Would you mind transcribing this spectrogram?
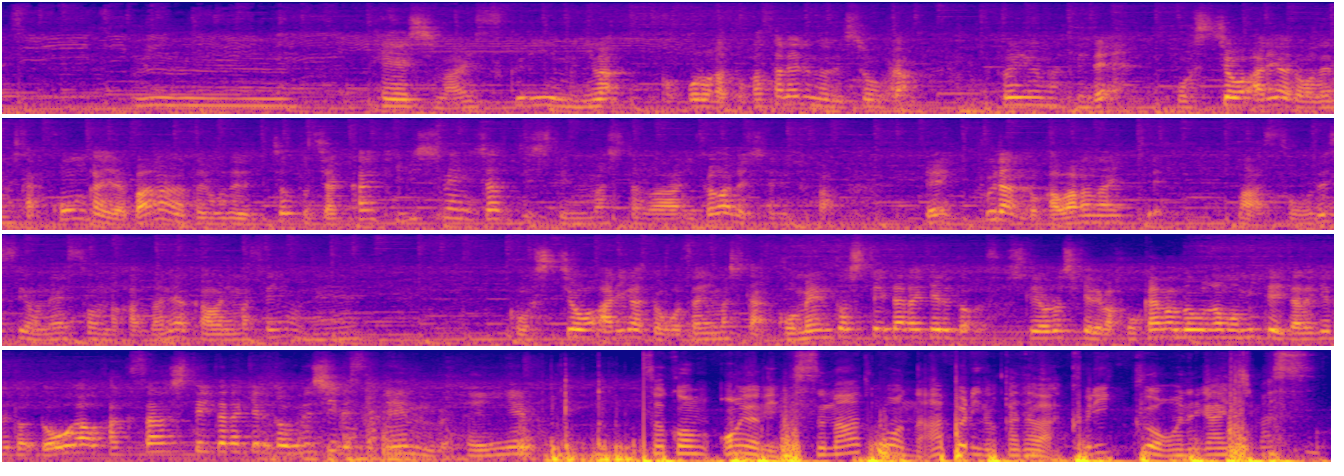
うーん兵士もアイスクリームには心が溶かされるのでしょうか。というわけでご視聴ありがとうございました今回はバナナということでちょっと若干厳しめにジャッジしてみましたがいかがでしたでしょうか？え普段と変わらないってまあそうですよねそんな簡単には変わりませんよねご視聴ありがとうございました。コメントしていただけると、そしてよろしければ他の動画も見ていただけると、動画を拡散していただけると嬉しいです。演武閉園。パソコンおよびスマートフォンのアプリの方はクリックをお願いします。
